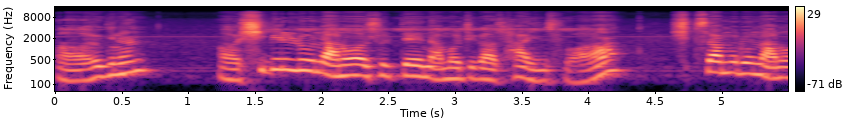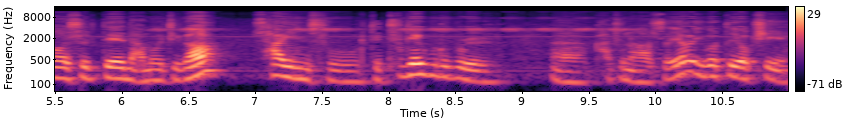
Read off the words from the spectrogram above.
어, 여기는 11로 나누었을 때 나머지가 4인수와 13으로 나누었을 때 나머지가 4인수 이렇게 두 개 그룹을 가지고 나왔어요. 이것도 역시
